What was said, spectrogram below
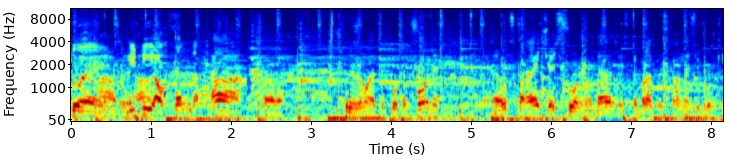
对 А,，对 一定要空的。 А, да, да. Прижимается плотно к форме. Э, Вот вторая часть формы, да, то есть обратная сторона фигурки.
